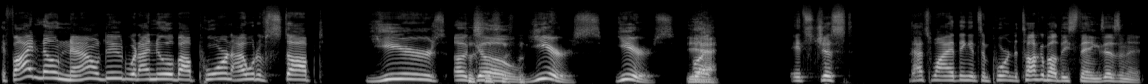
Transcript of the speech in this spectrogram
If I'd known now, dude, what I knew about porn, I would have stopped years ago. years, years. Yeah. But it's just that's why I think it's important to talk about these things, isn't it?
